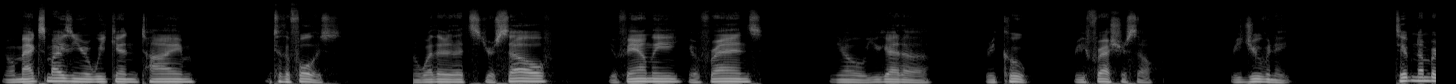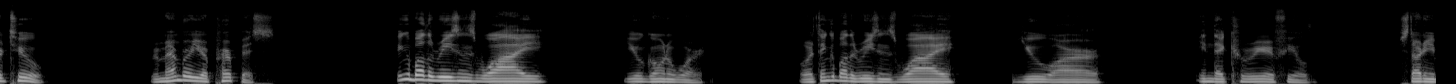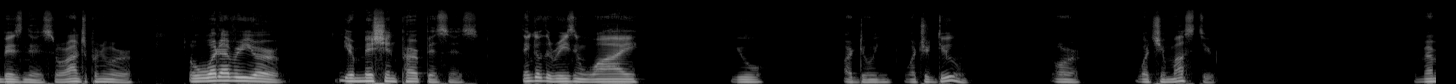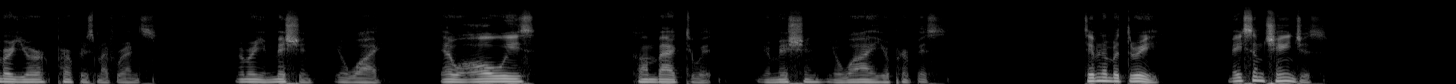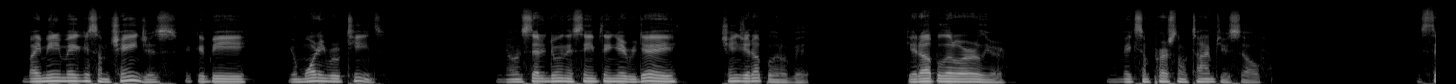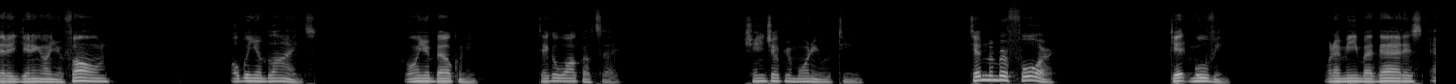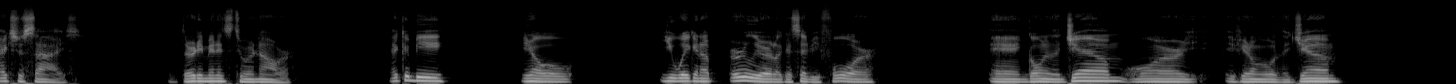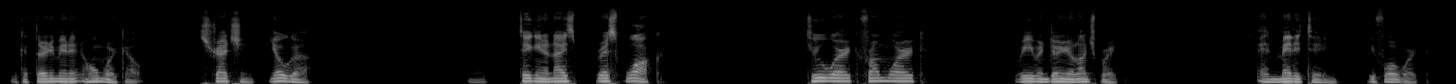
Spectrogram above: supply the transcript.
You know, maximizing your weekend time to the fullest. You know, whether that's yourself, your family, your friends, you know, you gotta recoup, refresh yourself, rejuvenate. Tip number two remember your purpose. Think about the reasons why you're going to work, or think about the reasons why you are in that career field, starting a business or entrepreneur, or whatever your your mission purpose is. Think of the reason why you are doing what you're doing or what you must do. Remember your purpose, my friends. Remember your mission, your why. That will always come back to it. Your mission, your why, your purpose. Tip number three make some changes. By meaning making some changes, it could be your morning routines. You know, instead of doing the same thing every day, change it up a little bit. Get up a little earlier. You know, make some personal time to yourself. Instead of getting on your phone, open your blinds. Go on your balcony. Take a walk outside. Change up your morning routine. Tip number four get moving. What I mean by that is exercise from 30 minutes to an hour. It could be, you know, you waking up earlier, like I said before, and going to the gym, or if you don't go to the gym, like a 30 minute home workout, stretching, yoga, you know, taking a nice brisk walk to work, from work, or even during your lunch break, and meditating before work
